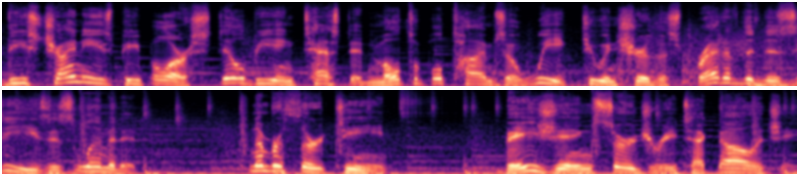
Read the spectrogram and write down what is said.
These Chinese people are still being tested multiple times a week to ensure the spread of the disease is limited. Number 13. Beijing Surgery Technology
